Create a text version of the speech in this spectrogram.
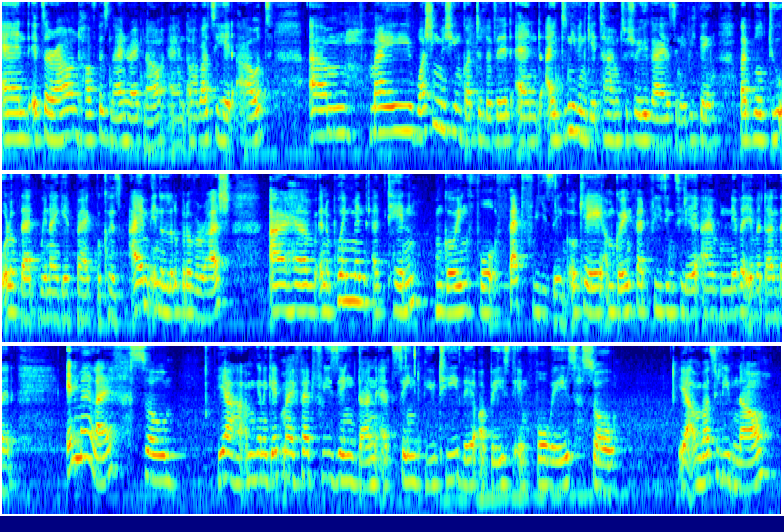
and it's around half past nine right now and i'm about to head out um, my washing machine got delivered and i didn't even get time to show you guys and everything but we'll do all of that when i get back because i'm in a little bit of a rush I have an appointment at 10. I'm going for fat freezing. Okay, I'm going fat freezing today. I've never ever done that in my life. So yeah i'm gonna get my fat freezing done at saint beauty they are based in Fourways so yeah i'm about to leave now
